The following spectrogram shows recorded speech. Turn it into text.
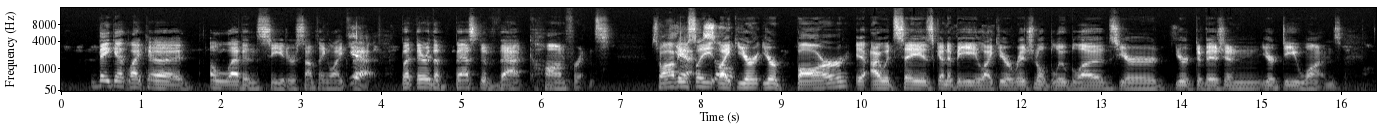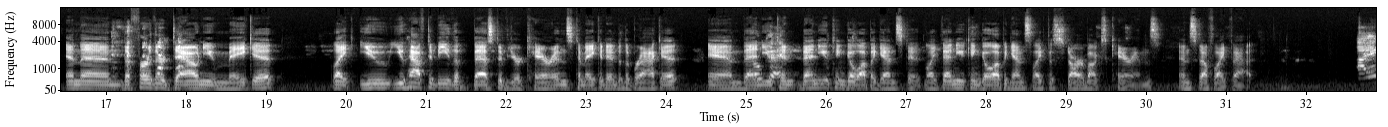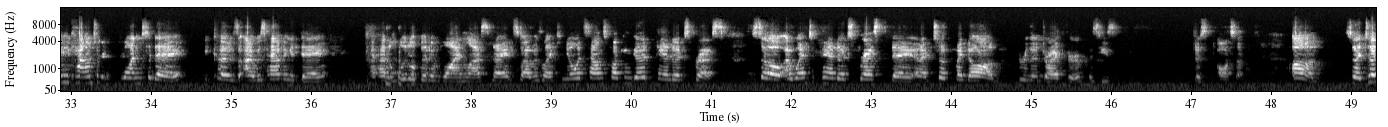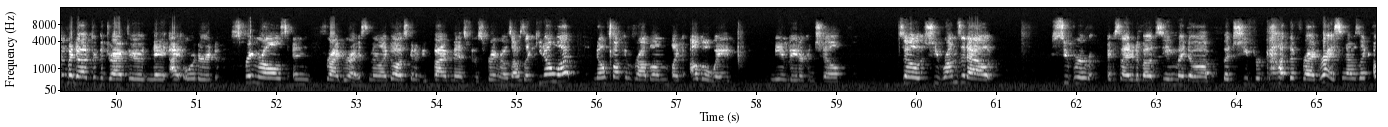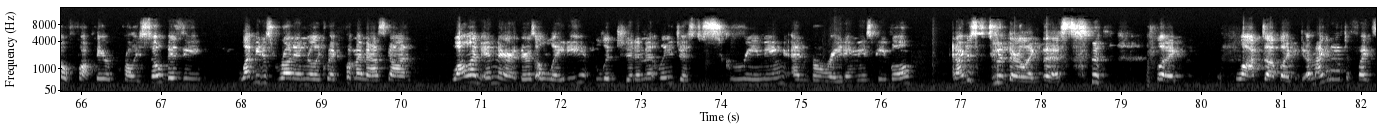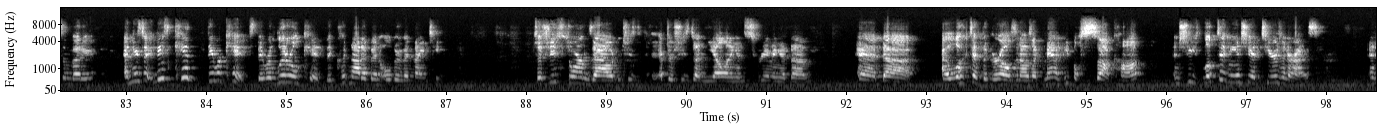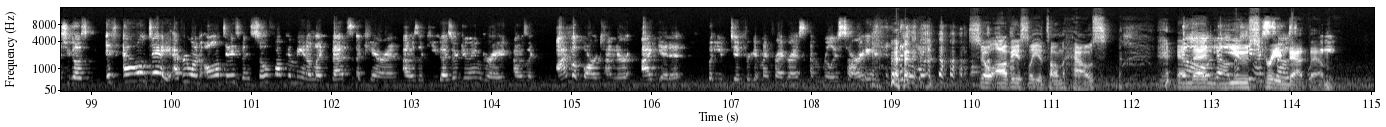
they get like a 11 seed or something like Yeah. that. But they're the best of that conference. So obviously, so- like your your bar, eh, I would say is going to be like your original blue bloods, your your division, your D ones, and then the further down you make it, like you you have to be the best of your Karens to make it into the bracket, and then you can then you can go up against it. Like then you can go up against like the Starbucks Karens and stuff like that. I encountered one today because I was having a day. I had a little bit of wine last night, so I was like, you know what sounds fucking good? Panda Express. So I went to Panda Express today, and I took my dog through the drive-through because he's just awesome. Um, so I took my dog through the drive-through, and they, I ordered spring rolls and fried rice, and they're like, oh, it's gonna be five minutes for the spring rolls. I was like, you know what? No fucking problem. Like, I'll go wait. Me and Vader can chill. So she runs it out super excited about seeing my dog, but she forgot the fried rice. And I was like, oh, fuck, they were probably so busy. Let me just run in really quick, put my mask on. While I'm in there, there's a lady legitimately just screaming and berating these people. And I just stood there like this, like locked up, like, am I going to have to fight somebody? And these, these kids, they were kids. They were literal kids. They could not have been older than 19. So she storms out, and she's after she's done yelling and screaming at them. And uh, I looked at the girls, and I was like, "Man, people suck, huh?" And she looked at me, and she had tears in her eyes. And she goes, "It's all day. Everyone all day has been so fucking mean." I'm like, "That's a Karen." I was like, "You guys are doing great." I was like, "I'm a bartender. I get it." But you did forget my fried rice. I'm really sorry. So obviously it's on the house, and No, then no, you screamed so at them.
